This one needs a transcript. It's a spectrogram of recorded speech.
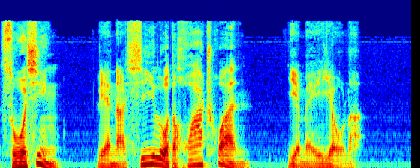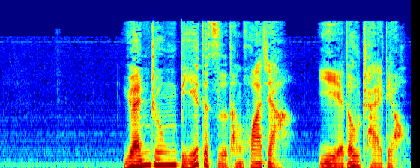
索性连那稀落的花串也没有了。园中别的紫藤花架也都拆掉，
